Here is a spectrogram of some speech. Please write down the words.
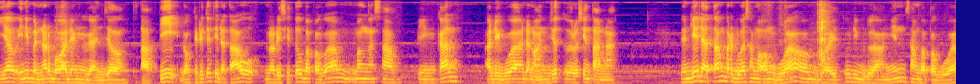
ya ini benar bahwa ada yang ngeganjel tetapi dokter itu tidak tahu. Dari situ bapak gua mengesampingkan adik gua dan lanjut urusin tanah. Dan dia datang berdua sama om gua. Om gua itu dibilangin sama bapak gua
